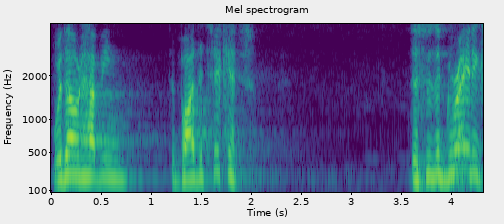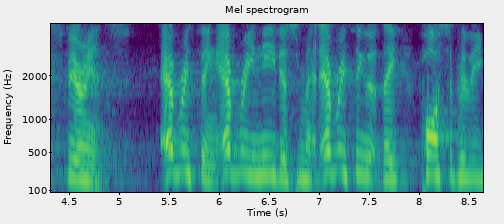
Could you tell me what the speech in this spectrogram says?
without having to buy the ticket. This is a great experience. Everything, every need is met. Everything that they possibly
